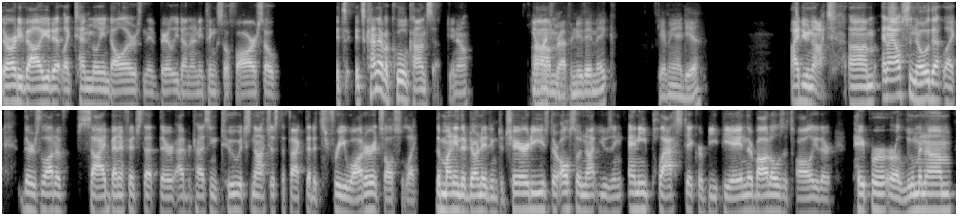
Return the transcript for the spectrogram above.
They're already valued at like 10 million dollars and they've barely done anything so far. So it's it's kind of a cool concept you know how much um, revenue they make? Do you have any idea I do not. Um, and I also know that like there's a lot of side benefits that they're advertising too. It's not just the fact that it's free water. It's also like the money they're donating to charities. They're also not using any plastic or BPA in their bottles. It's all either paper or aluminum.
